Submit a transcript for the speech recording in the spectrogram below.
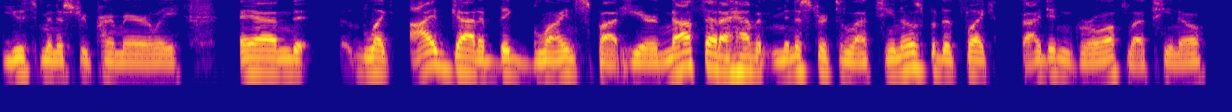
youth ministry primarily. And like, I've got a big blind spot here. Not that I haven't ministered to Latinos, but it's like I didn't grow up Latino.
